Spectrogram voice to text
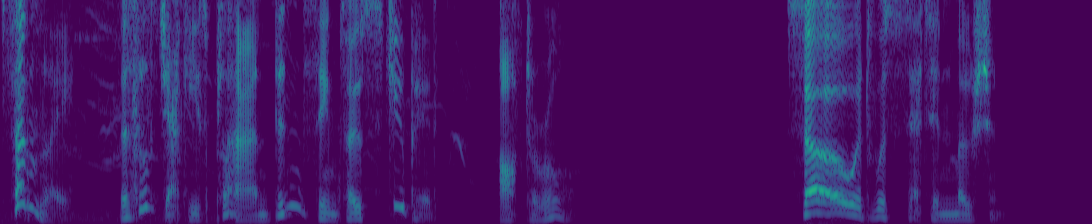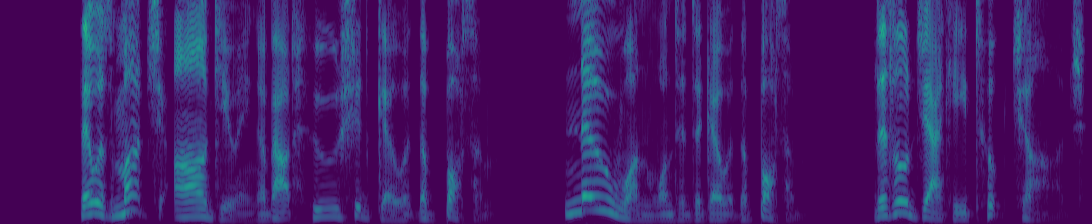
Suddenly, little Jackie's plan didn't seem so stupid after all. So it was set in motion. There was much arguing about who should go at the bottom. No one wanted to go at the bottom. Little Jackie took charge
